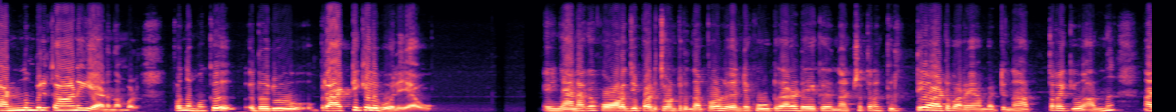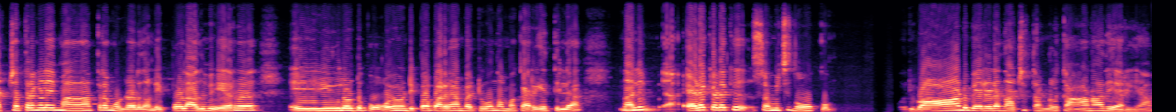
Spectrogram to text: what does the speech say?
കൺമുമ്പിൽ കാണുകയാണ് നമ്മൾ. അപ്പോൾ നമുക്ക് ഇതൊരു പ്രാക്ടിക്കൽ പോലെയാവും. ഞാനൊക്കെ കോളേജിൽ പഠിച്ചുകൊണ്ടിരുന്നപ്പോൾ എന്റെ കൂട്ടുകാരുടെയൊക്കെ നക്ഷത്രം കൃത്യമായിട്ട് പറയാൻ പറ്റുന്ന അത്രയ്ക്കും അന്ന് നക്ഷത്രങ്ങളെ മാത്രം കൊണ്ടുവരുന്നുണ്ട് ഇപ്പോൾ അത് വേറെ രീതിയിലോട്ട് പോയോണ്ട് ഇപ്പോൾ പറയാൻ പറ്റുമോ നമുക്കറിയത്തില്ല. എന്നാലും ഇടയ്ക്കിടയ്ക്ക് ശ്രമിച്ച് നോക്കും. ഒരുപാട് പേരുടെ നക്ഷത്രങ്ങൾ കാണാതെ അറിയാം.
